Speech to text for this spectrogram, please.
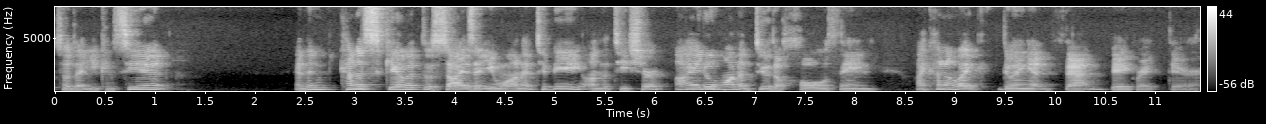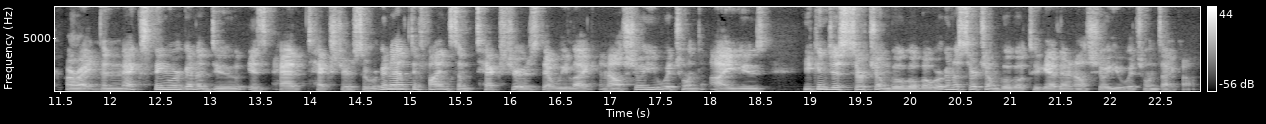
so that you can see it. And then kind of scale it the size that you want it to be on the t-shirt. I don't want to do the whole thing. I kind of like doing it that big right there. All right, the next thing we're gonna do is add texture. So we're gonna have to find some textures that we like and I'll show you which ones I use. You can just search on Google, but we're gonna search on Google together and I'll show you which ones I got.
